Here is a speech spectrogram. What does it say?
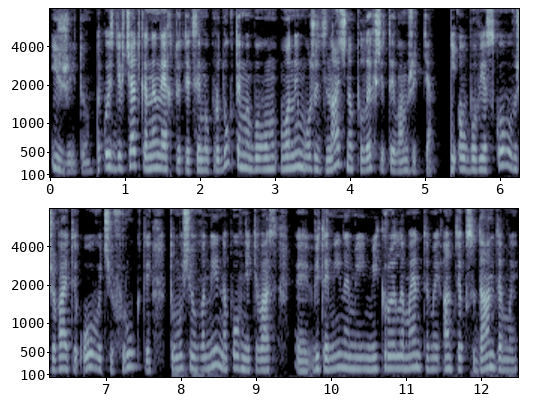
і жито. Так ось, дівчатка, не нехтуйте цими продуктами, бо вони можуть значно полегшити вам життя. І обов'язково вживайте овочі, фрукти, тому що вони наповнять вас е, вітамінами, мікроелементами, антиоксидантами,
